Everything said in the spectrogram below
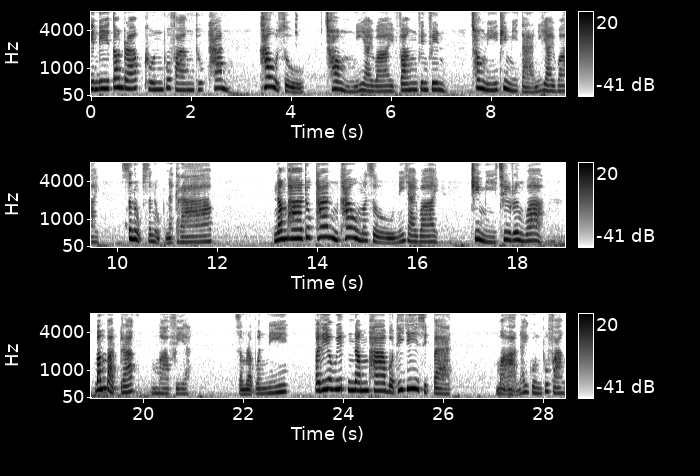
ยินดีต้อนรับคุณผู้ฟังทุกท่าน เข้าสู่ช่องนิยายวาย ฟังฟินฟินช่องนี้ที่มีแต่นิยายวาย สนุกสนุกนะครับนำพาทุกท่านเข้ามาสู่นิยายวาย ที่มีชื่อเรื่องว่าบำบัดรักมาเฟียสำหรับวันนี้ปริยวิทย์นำพาบทที่ 28 มาอ่านให้คุณผู้ฟัง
